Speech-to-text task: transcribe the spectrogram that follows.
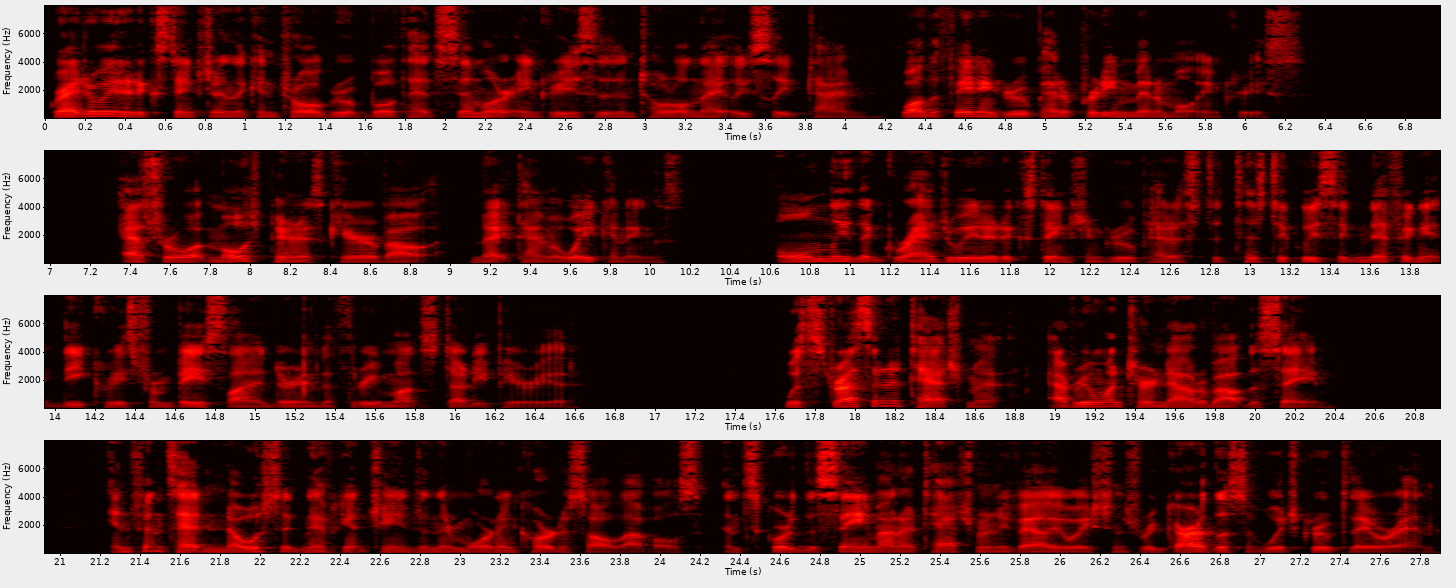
Graduated extinction and the control group both had similar increases in total nightly sleep time, while the fading group had a pretty minimal increase. As for what most parents care about, nighttime awakenings, only the graduated extinction group had a statistically significant decrease from baseline during the three month study period. With stress and attachment, everyone turned out about the same. Infants had no significant change in their morning cortisol levels and scored the same on attachment evaluations regardless of which group they were in.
